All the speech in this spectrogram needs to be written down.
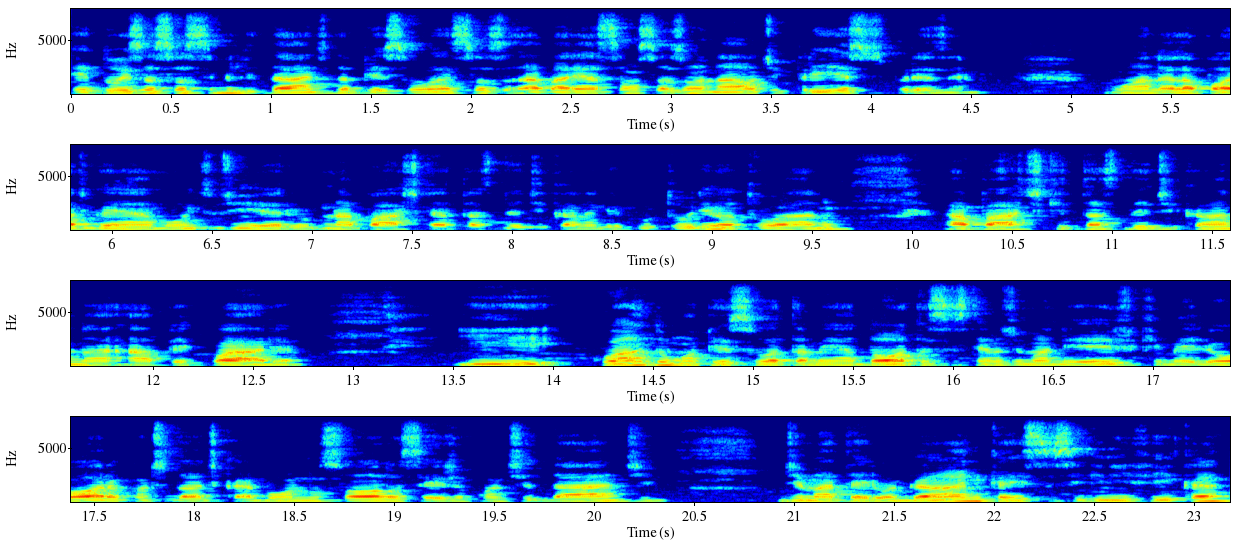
reduz a possibilidade da pessoa a variação sazonal de preços, por exemplo. Um ano ela pode ganhar muito dinheiro na parte que ela está se dedicando à agricultura e outro ano a parte que está se dedicando à, à pecuária. E quando uma pessoa também adota sistemas de manejo que melhora a quantidade de carbono no solo, ou seja, a quantidade de matéria orgânica, isso significa,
